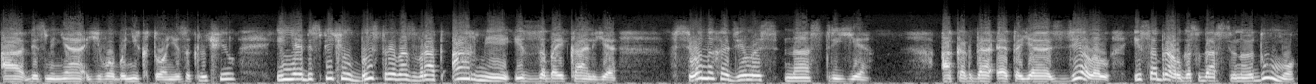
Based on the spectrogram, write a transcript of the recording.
а без меня его бы никто не заключил, и не обеспечил быстрый возврат армии из Забайкалья, все находилось на острие. А когда это я сделал и собрал Государственную Думу,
